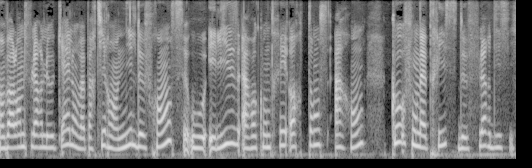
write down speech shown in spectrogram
En parlant de fleurs locales, on va partir en Île-de-France où Élise a rencontré Hortense Aran, cofondatrice de Fleurs d'ici.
